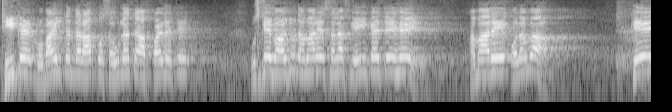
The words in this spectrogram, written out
ٹھیک ہے، موبائل کے اندر آپ کو سہولت ہے، آپ پڑھ لیتے۔ اس کے باوجود ہمارے سلف یہی کہتے ہیں، ہمارے علماء کہ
